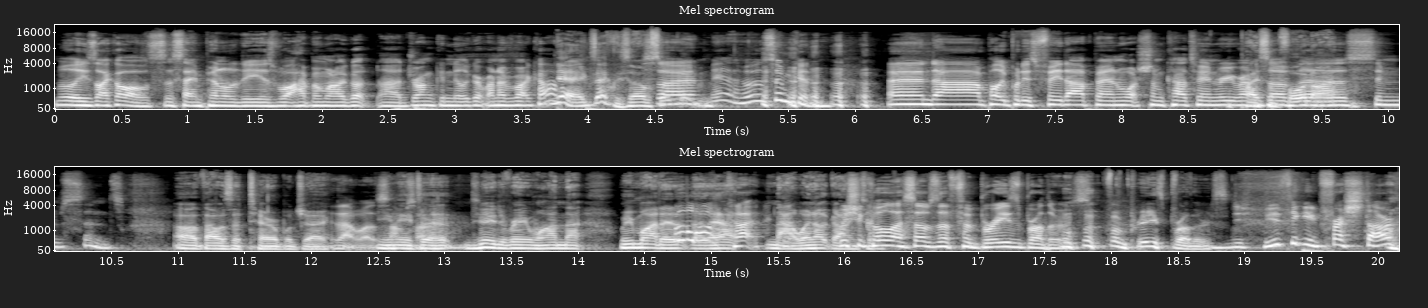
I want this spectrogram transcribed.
well, he's like, oh, it's the same penalty as what happened when I got uh, drunk and nearly got run over by a car. yeah, exactly. So, So so good. yeah, well, Simpkin, and uh, probably put his feet up and watch some cartoon reruns some of the Fortnite. Simpsons. oh, that was a terrible joke. That was, You I'm need sorry. to you need to rewind that. We might edit that Can out. I- no, we're not going. To. We should to. call ourselves the Febreze Brothers. for Breeze Brothers. You're thinking fresh start?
